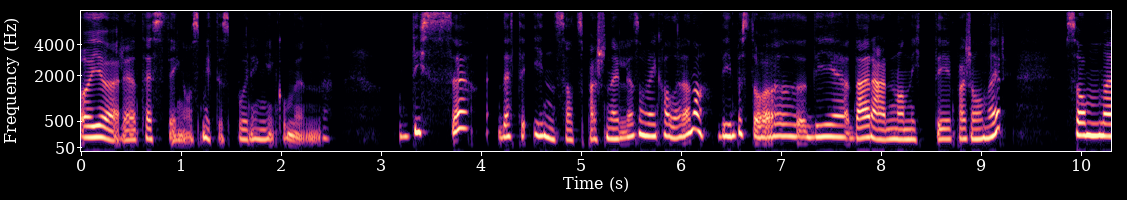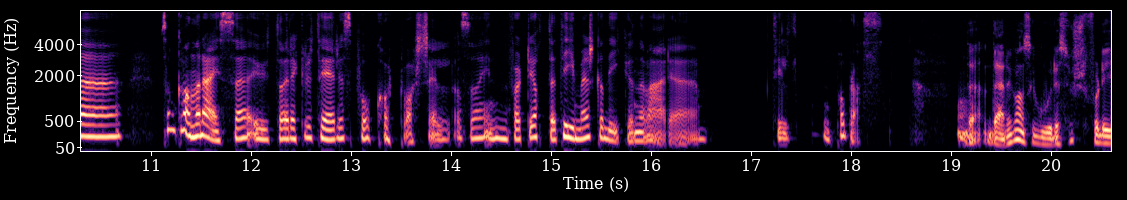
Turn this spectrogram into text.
å gjøre testing og smittesporing i kommunene. Og disse, dette innsatspersonellet som vi kaller det, da, de består, de, der er det nå 90 personer som, uh, som kan reise ut og rekrutteres på kort varsel. Altså innen 48 timer skal de kunne være til, på plass. Det, det, er en ganske god ressurs, fordi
